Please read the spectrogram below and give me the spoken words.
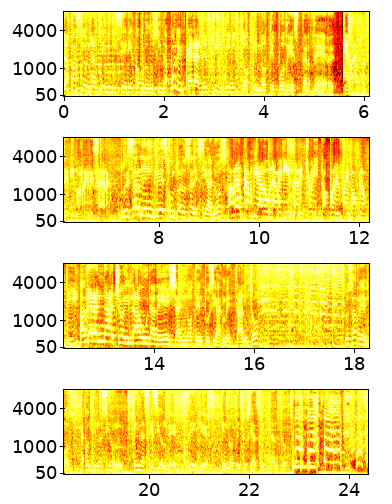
Una apasionante miniserie coproducida por el canal del pingüinito que no te podés perder. ¿Qué habrá sucedido al regresar? ¿Rezaron en inglés junto a los salesianos? ¿Habrán cambiado una merienda de choritos por el Five O'Clock Tea? ¿Hablarán Nacho y Laura de ella en No te entusiasmes tanto? Lo sabremos a continuación en la sección de series en No te entusiasmes tanto.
